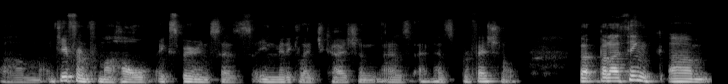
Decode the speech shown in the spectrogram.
um, different from my whole experience as in medical education as and as a professional. But but I think um,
